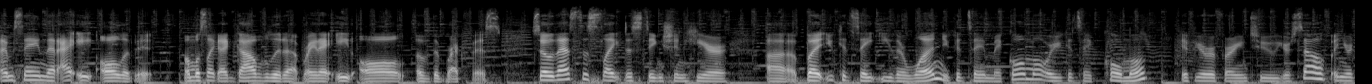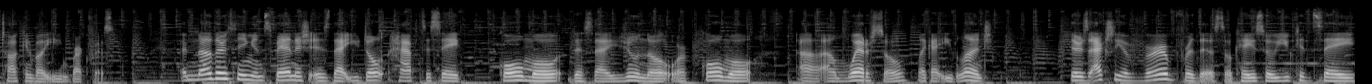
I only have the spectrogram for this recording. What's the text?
I'm saying that I ate all of it, almost like I gobbled it up, right? I ate all of the breakfast. So that's the slight distinction here. Uh, but you could say either one. You could say me como or you could say como if you're referring to yourself and you're talking about eating breakfast. Another thing in Spanish is that you don't have to say como desayuno or como uh, almuerzo, like I eat lunch. There's actually a verb for this, okay? So you could say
